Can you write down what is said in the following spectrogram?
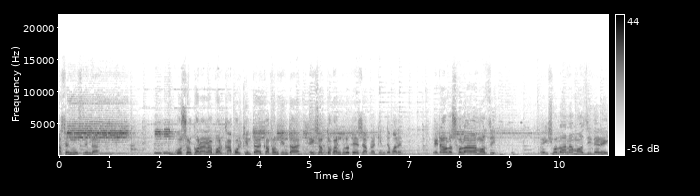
আসেন মুসলিমরা। গোসল করানোর পর কাপড় কিনতে হয়, কাফন কিনতে হয়। এইসব দোকানগুলোতে এসে আপনারা কিনতে পারেন। এটা হলো ষোলো আনা মসজিদ। এই ষোলো আনা মসজিদের এই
